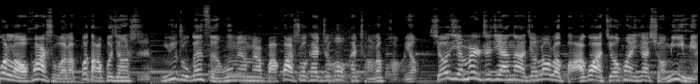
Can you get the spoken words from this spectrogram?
过老话说了，不打不相识。女主跟粉红喵喵把话说开之后，还成了朋友。小姐妹之间呢，就唠唠八卦，交换一下小秘密。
